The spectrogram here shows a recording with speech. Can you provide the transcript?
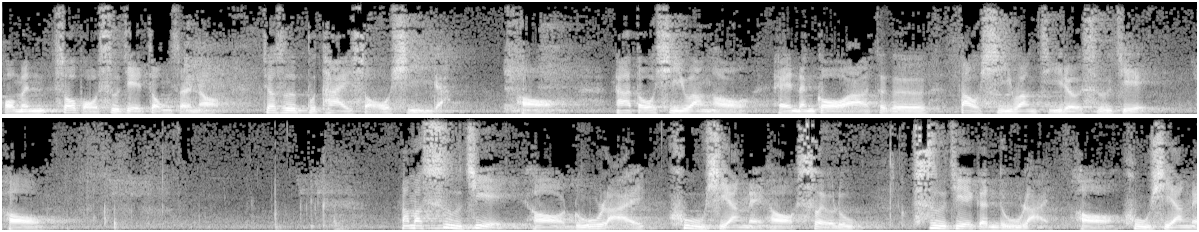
我们娑婆世界众生哦，就是不太熟悉的，哦，那都希望哦，还能够啊，这个到西方极乐世界，哦。那么世界哦，如来互相呢哦摄入，世界跟如来哦互相呢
